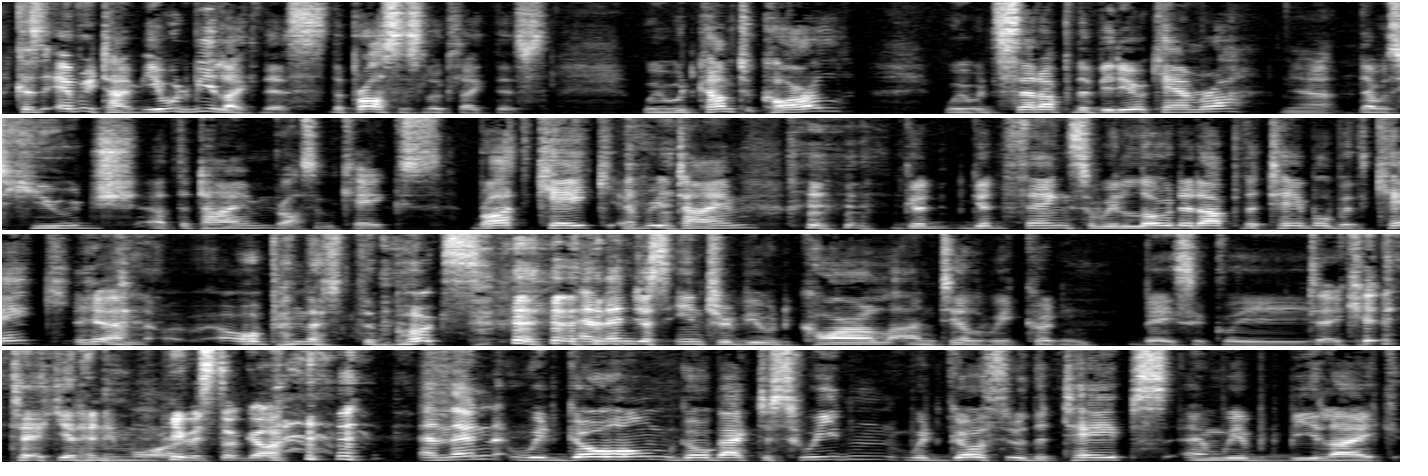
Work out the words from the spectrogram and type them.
because every time it would be like this. The process looked like this. We would come to Carl. We would set up the video camera yeah, that was huge at the time. brought some cakes. Brought cake every time. good good thing. So we loaded up the table with cake Yeah. and opened the, the books and then just interviewed Carl until we couldn't basically Take it. take it anymore. He was still going. And then we'd go home, go back to Sweden, we'd go through the tapes and we would be like,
